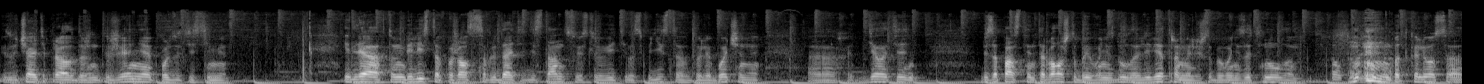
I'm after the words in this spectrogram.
изучайте правила дорожного движения, пользуйтесь ими. И для автомобилистов, пожалуйста, соблюдайте дистанцию, если вы видите велосипедиста вдоль обочины. Э, Делайте безопасный интервал, чтобы его не сдуло или ветром, или чтобы его не затянуло под колеса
